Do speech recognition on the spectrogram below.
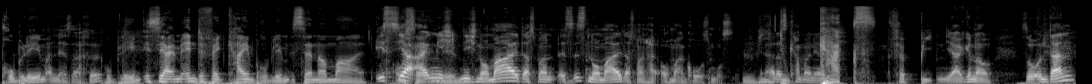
Problem an der Sache. Problem. Ist ja im Endeffekt kein Problem, ist ja normal. Ist ja eigentlich nicht normal, dass man, es ist normal, dass man halt auch mal groß muss. Wie ja, das kann man ja nicht verbieten. Ja, genau. So, und dann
